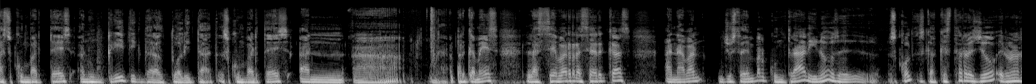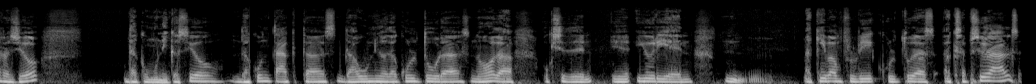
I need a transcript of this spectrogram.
es converteix en un crític de l'actualitat, es converteix en... Eh, perquè, a més, les seves recerques anaven justament pel contrari, no? Escolta, és que aquesta regió era una regió de comunicació, de contactes, d'unió de cultures, no? d'Occident i, Orient. Aquí van florir cultures excepcionals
